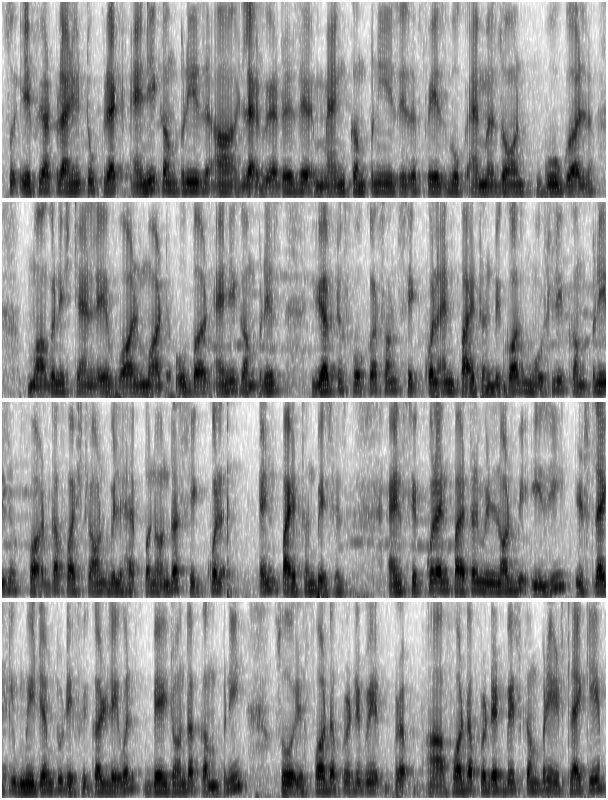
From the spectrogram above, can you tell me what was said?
So if you are planning to crack any companies, uh, like whether it's a MAANG company, is a Facebook, Amazon, Google, Morgan Stanley, Walmart, Uber, any companies, you have to focus on SQL and Python because mostly companies for the first round will happen on the SQL and python basis. And sql and python will not be easy. It's like a medium to difficult level based on the company. So for the product uh, for the product based company it's like a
